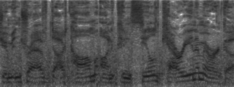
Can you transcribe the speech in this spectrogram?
JimandTrav.com on concealed carry in America.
